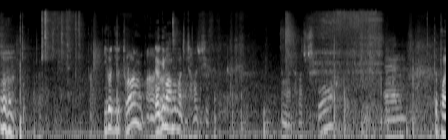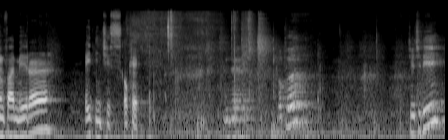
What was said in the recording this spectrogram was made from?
어. 이거 이거 돌아오는 아, 여기만 한 번만 좀 잡아주시겠어요? 여기만 잡아주시고 and 2.5 meter 8 inches 오케이 and 로프. GHD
